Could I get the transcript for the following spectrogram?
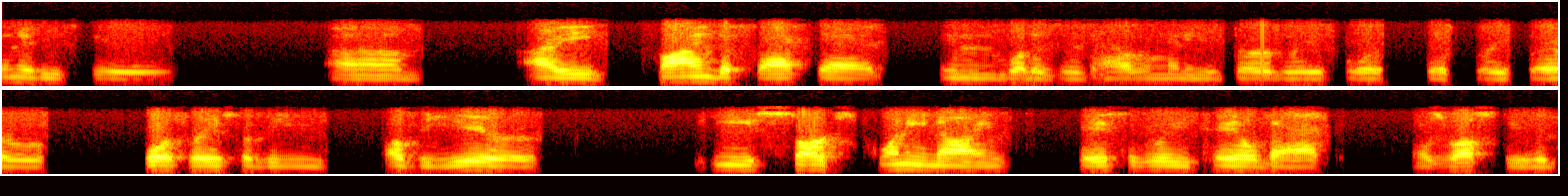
Xfinity Series. Um, I find the fact that in what is it, however many third race, fourth, fifth race, whatever, fourth race of the of the year, he starts 29th, basically tailback, as Rusty would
